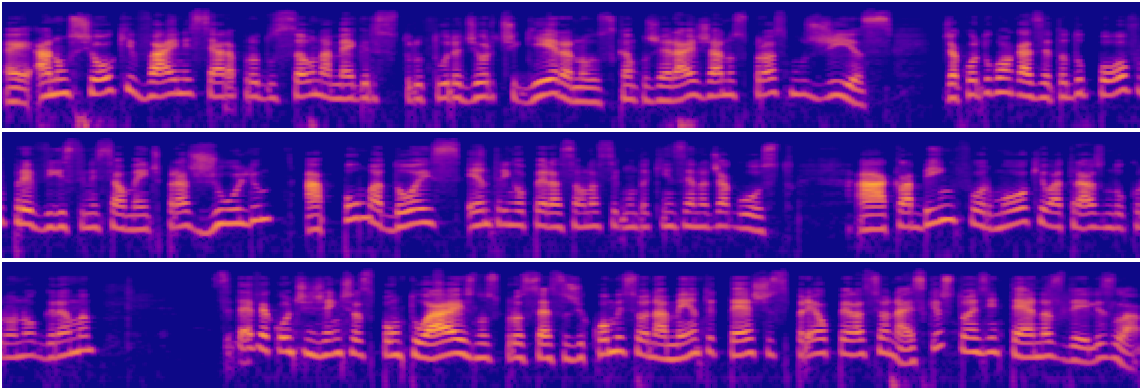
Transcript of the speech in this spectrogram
é, anunciou que vai iniciar a produção na mega estrutura de Ortigueira, nos Campos Gerais, já nos próximos dias. De acordo com a Gazeta do Povo, prevista inicialmente para julho, a Puma 2 entra em operação na segunda quinzena de agosto. A Clabin informou que o atraso no cronograma se deve a contingências pontuais nos processos de comissionamento e testes pré-operacionais, questões internas deles lá.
